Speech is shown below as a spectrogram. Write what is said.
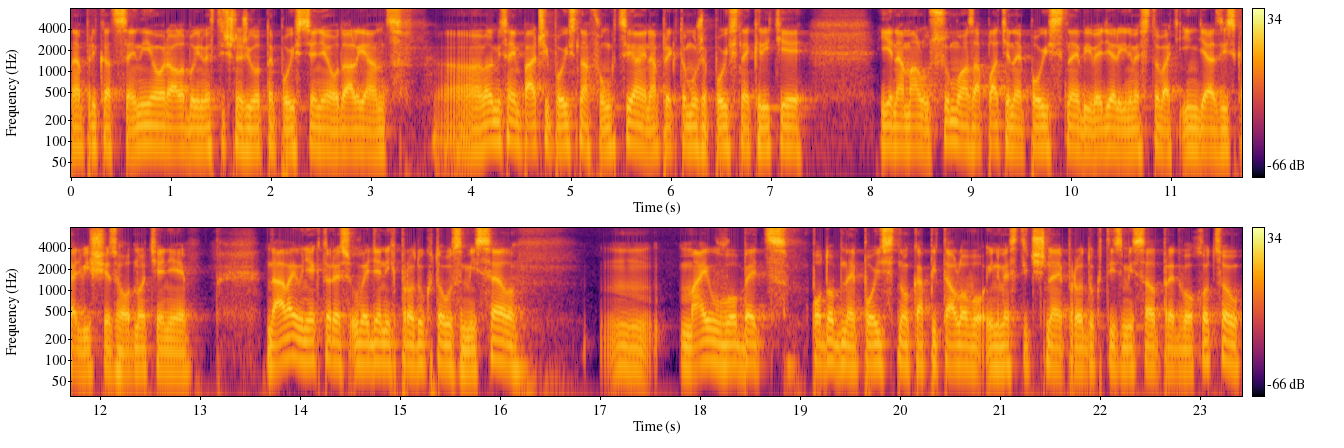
napríklad senior alebo investičné životné poistenie od Allianz. Veľmi sa im páči poistná funkcia aj napriek tomu, že poistné krytie je na malú sumu a zaplatené poistné by vedeli investovať inde a získať vyššie zhodnotenie. Dávajú niektoré z uvedených produktov zmysel? Majú vôbec podobné poistno-kapitálovo-investičné produkty zmysel pre dôchodcov?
